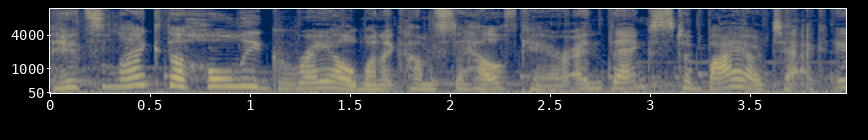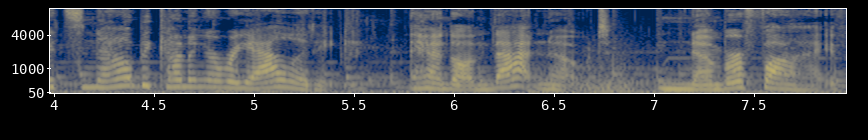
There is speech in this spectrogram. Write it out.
It's like the holy grail when it comes to healthcare, and thanks to biotech, it's now becoming a reality. And on that note, number 5.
